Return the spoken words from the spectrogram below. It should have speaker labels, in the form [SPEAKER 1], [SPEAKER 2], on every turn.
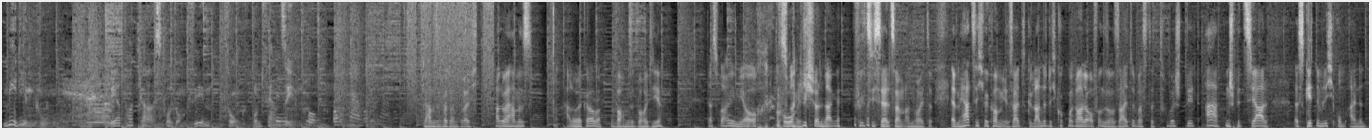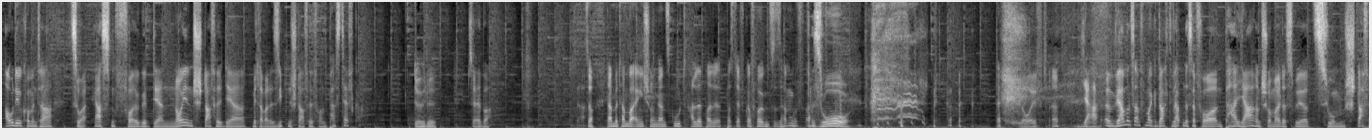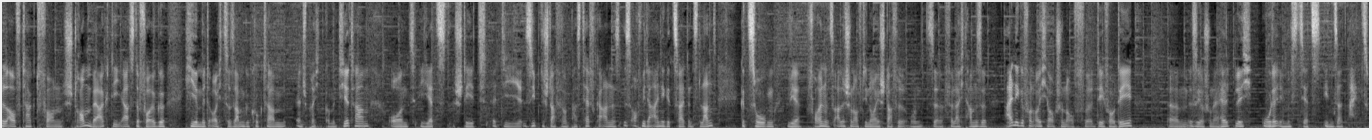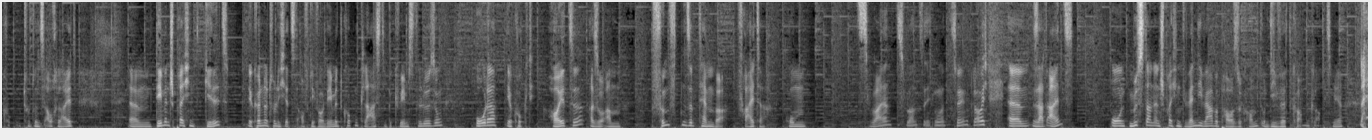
[SPEAKER 1] Medienkuh. Der Podcast rund um Film, Funk und Fernsehen.
[SPEAKER 2] Da haben Sie verdammt recht. Hallo, Herr Hammes.
[SPEAKER 3] Hallo, Herr Körber.
[SPEAKER 2] Warum sind wir heute hier?
[SPEAKER 3] Das frage ich mich auch. Das
[SPEAKER 2] Komisch.
[SPEAKER 3] frage ich schon lange.
[SPEAKER 2] Fühlt sich seltsam an heute. Ähm, herzlich willkommen. Ihr seid gelandet. Ich gucke mal gerade auf unsere Seite, was da drüber steht. Ah, ein Spezial. Es geht nämlich um einen Audiokommentar zur ersten Folge der neuen Staffel, der mittlerweile siebten Staffel von Pastewka.
[SPEAKER 3] Dödel.
[SPEAKER 2] Selber.
[SPEAKER 3] So, damit haben wir eigentlich schon ganz gut alle Pa- Pastewka-Folgen zusammengefasst.
[SPEAKER 2] So.
[SPEAKER 3] Läuft. Ne?
[SPEAKER 2] Ja, ähm, wir haben uns einfach mal gedacht, wir hatten das ja vor ein paar Jahren schon mal, dass wir zum Staffelauftakt von Stromberg die erste Folge hier mit euch zusammengeguckt haben, entsprechend kommentiert haben. Und jetzt steht die siebte Staffel von Pastewka an. Es ist auch wieder einige Zeit ins Land gezogen. Wir freuen uns alle schon auf die neue Staffel und äh, vielleicht haben sie einige von euch ja auch schon auf äh, DVD ähm, ist ja schon erhältlich. Oder ihr müsst jetzt in Sat 1 gucken. Tut uns auch leid. Ähm, dementsprechend gilt, ihr könnt natürlich jetzt auf DVD mitgucken. Klar ist die bequemste Lösung. Oder ihr guckt heute, also am 5. September, Freitag, um 22.10 Uhr, glaube ich, ähm, Sat 1 und müsst dann entsprechend, wenn die Werbepause kommt, und die wird kommen, glaubt's mir,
